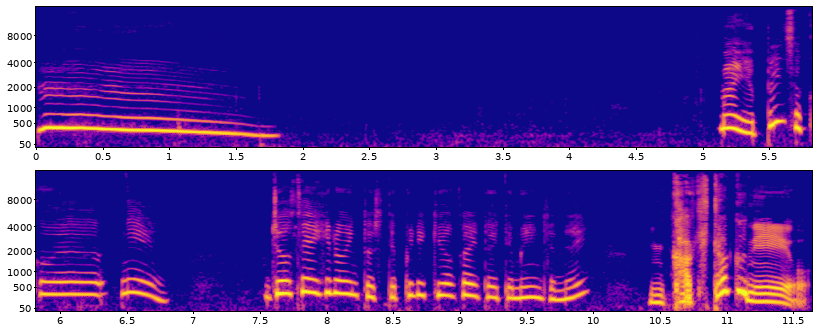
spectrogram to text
うーん。まあやっぱりそこはね、女性ヒロインとしてプリキュア書いといてもいいんじゃない？書きたくねえよ。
